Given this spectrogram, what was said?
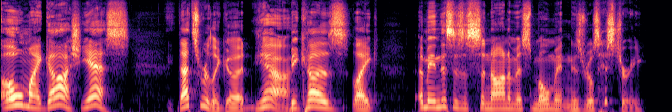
Oh my gosh, yes. That's really good. Yeah. Because like I mean, this is a synonymous moment in Israel's history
